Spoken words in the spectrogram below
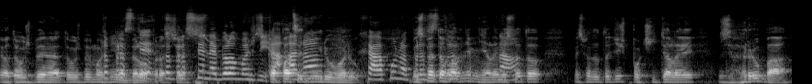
Jo, to už by, ne, to už by To možný prostě, nebylo prostě. to prostě nebylo možné. z kapacitních důvodů. chápu My naprosto. jsme to hlavně měli, my, no. jsme to, my jsme to totiž počítali zhruba,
